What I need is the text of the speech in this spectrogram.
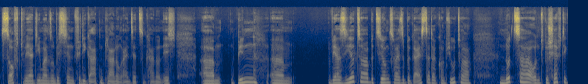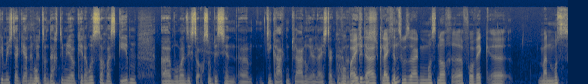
Software, die man so ein bisschen für die Gartenplanung einsetzen kann. Und ich ähm, bin ähm, versierter bzw. begeisterter Computer. Nutzer und beschäftige mich da gerne mit und dachte mir, okay, da muss es doch was geben, äh, wo man sich so auch so ein bisschen äh, die Gartenplanung erleichtern kann. Wobei ich da ich, gleich hm? dazu sagen muss noch äh, vorweg, äh, man muss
